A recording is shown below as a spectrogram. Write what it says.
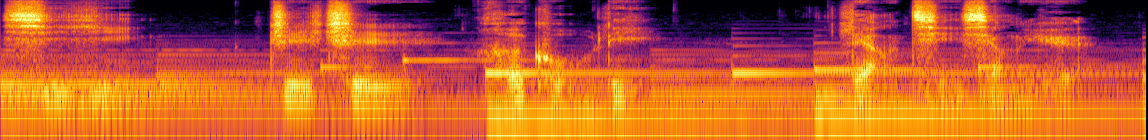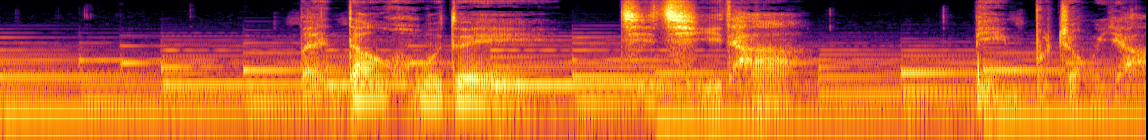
吸引、支持和鼓励，两情相悦，门当户对及其他并不重要。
